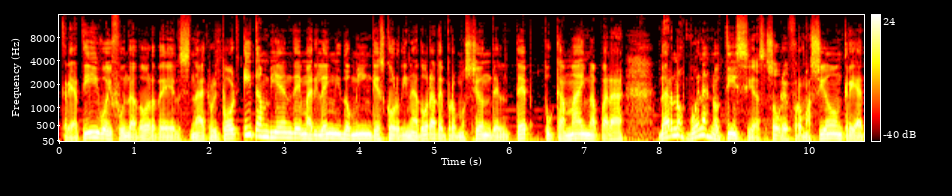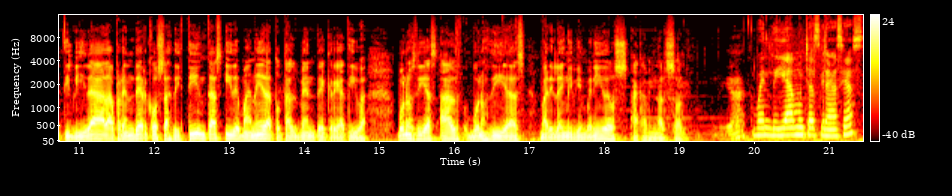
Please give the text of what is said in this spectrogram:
creativo y fundador del Snack Report, y también de Marileni Domínguez, coordinadora de promoción del TEP Pucamaima, para darnos buenas noticias sobre formación, creatividad, aprender cosas distintas y de manera totalmente creativa. Buenos días, Alf. Buenos días, Marileni. Bienvenidos a Camino al Sol. Buen día, Buen día muchas gracias.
